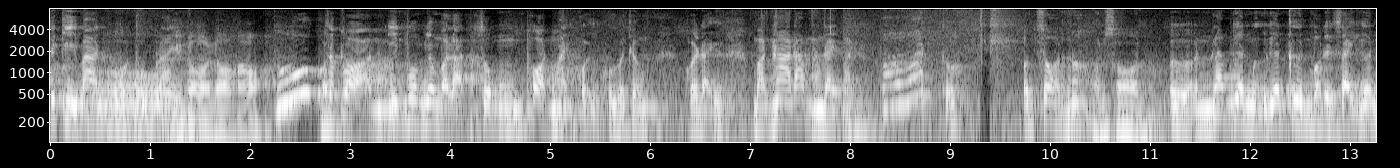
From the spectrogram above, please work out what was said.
ตะกี้มานี่โอ้ถูกไรโอ้ยนอนอเอา ทุกเฉพาะอันอินพรหมยมราชทรงพรใหม่ข่อยข่อยก็จังข่อยได้บันห้าดำได้บันป๊าดโถ่อันซ่อนเนาะออนซ่อน เอออันรับเรียนมือเรียนคืนบ่ได้ใส่เงิน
